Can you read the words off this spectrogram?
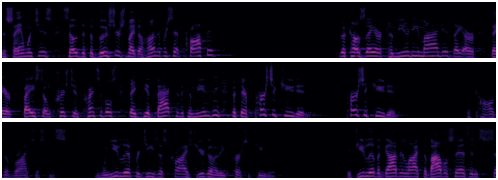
the sandwiches so that the boosters made 100% profit because they are community minded, they are, they are based on Christian principles, they give back to the community, but they're persecuted. Persecuted because of righteousness. And when you live for Jesus Christ, you're going to be persecuted. If you live a godly life, the Bible says in 2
